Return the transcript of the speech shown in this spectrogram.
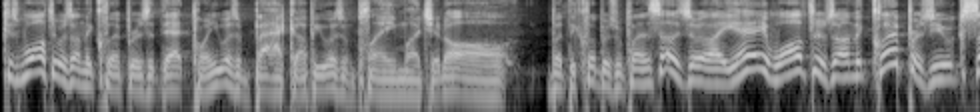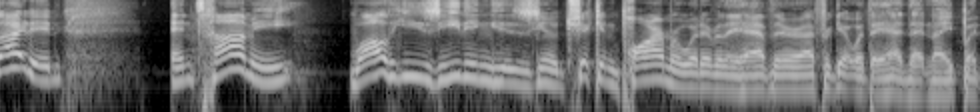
because Walter was on the Clippers at that point. He wasn't backup. He wasn't playing much at all. But the Clippers were playing the Celtics. So we're like, "Hey, Walter's on the Clippers. Are you excited?" And Tommy, while he's eating his you know chicken parm or whatever they have there, I forget what they had that night, but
